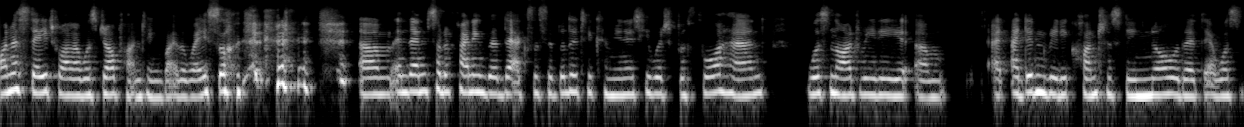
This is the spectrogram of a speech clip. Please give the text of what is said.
on a stage while I was job hunting, by the way. So, um, and then sort of finding the, the accessibility community, which beforehand was not really um, I, I, didn't really consciously know that there was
